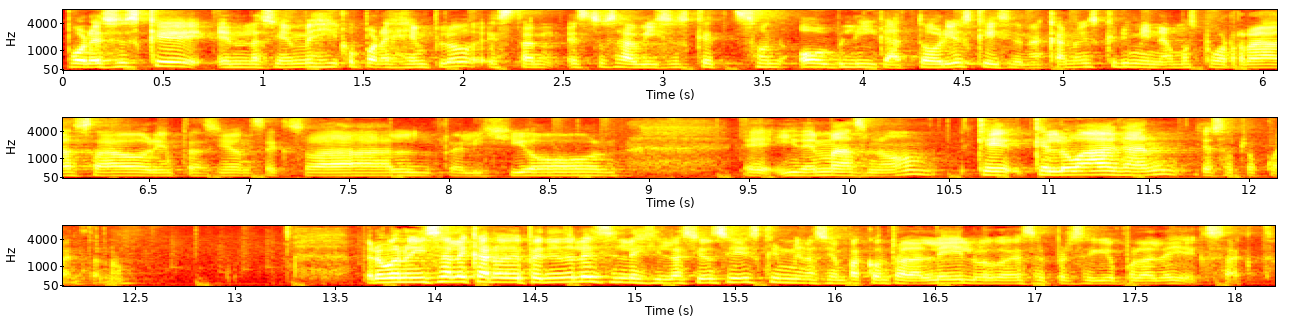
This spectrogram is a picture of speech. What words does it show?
por eso es que en la Ciudad de México, por ejemplo, están estos avisos que son obligatorios que dicen acá no discriminamos por raza, orientación sexual, religión eh, y demás. No que, que lo hagan es otro cuento, no? Pero bueno, y sale caro, dependiendo de la legislación, si hay discriminación para contra la ley luego de ser perseguido por la ley. Exacto.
